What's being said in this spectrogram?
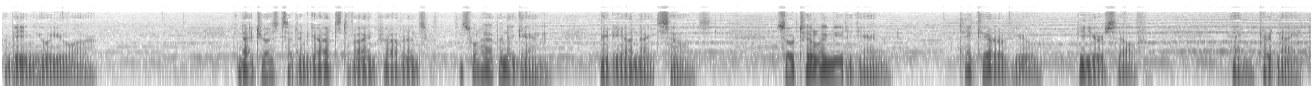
for being who you are. And I trust that in God's divine providence, this will happen again maybe on Night Sounds. So till we meet again, take care of you, be yourself, and good night.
